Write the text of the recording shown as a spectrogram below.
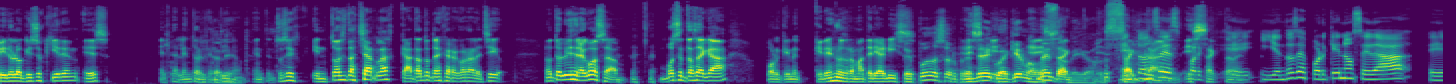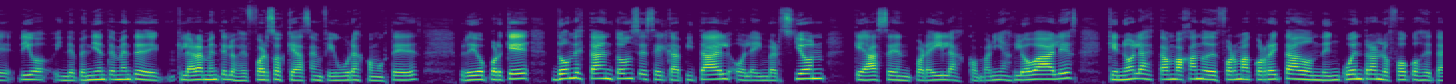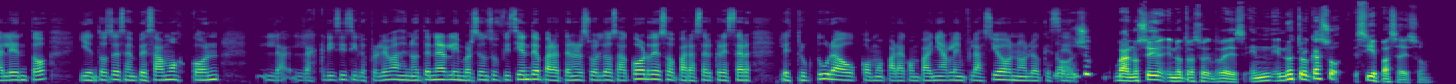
Pero lo que ellos quieren es el talento El argentino. talento. Entonces, en todas estas charlas, cada tanto tenés que recordarle, che, no te olvides de la cosa. Vos estás acá porque querés nuestra materia gris. Te puedo sorprender en cualquier momento, exact- amigo. Exactamente. Entonces, ¿por- exactamente. eh, y entonces, ¿por qué no se da, eh, digo, independientemente de claramente los esfuerzos que hacen figuras como ustedes, pero digo, ¿por qué, dónde está entonces el capital o la inversión que hacen por ahí las compañías globales que no la están bajando de forma correcta donde encuentran los focos de talento y entonces empezamos con la- las crisis y los problemas de no tener la inversión suficiente para tener sueldos acordes o para hacer crecer la estructura o como para acompañar la inflación o lo que sea? Yo, no sé en otras redes. En, en nuestro caso, sí pasa eso.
